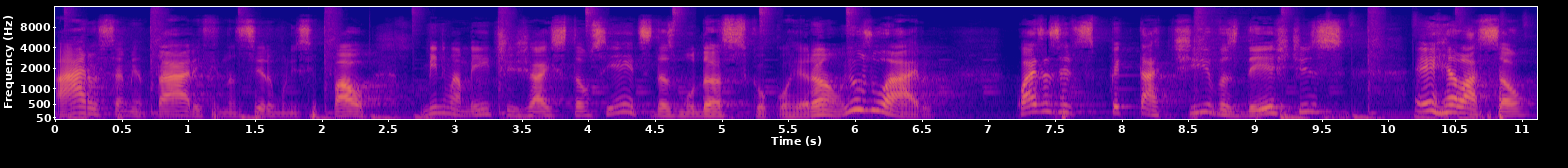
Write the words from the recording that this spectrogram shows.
A área orçamentária e financeira municipal minimamente já estão cientes das mudanças que ocorrerão? E o usuário? Quais as expectativas destes em relação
